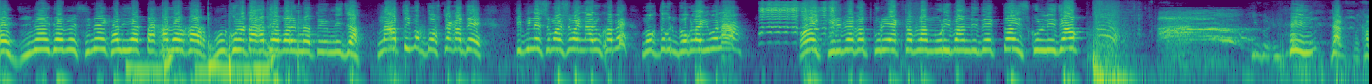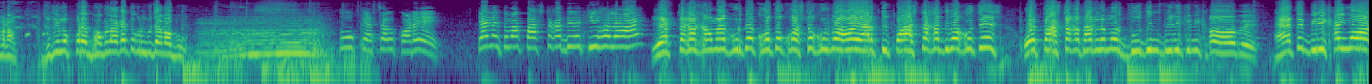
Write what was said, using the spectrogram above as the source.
এই জিনাই যাবে সিনাই খালি আর টাকা দরকার। মুই কোনো টাকা দিতে পারিম না তুই এমনি যা। না তুই মোক দশ টাকা দে। টিফিনের সময় সবাই নাড়ু খাবে মোক তখন ভোগ লাগিব না। ওই কিরবেগত করে এক টপলা মুড়ি বান্ধি দেখতো স্কুল নিয়ে যাও। যাক খাবে না যদি মোক পরে ভোগ লাগে তখন বুঝা বাবু। তো ক্যাচাল করে। কেন তোমাক পাঁচ টাকা দিলে কি হলে হয়? এক টাকা কামাই করতে কত কষ্ট করবা হয়? আর তুই পাঁচ টাকা দিবা করছিস ওই পাঁচ টাকা থাকলে মোর দুদিন বিড়ি কিনি খাওয়া হবে। হ্যাঁ তুই বিড়ি খাই মর।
